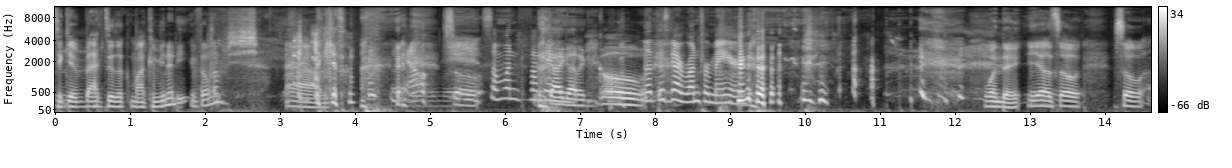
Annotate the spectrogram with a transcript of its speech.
to give back to the, my community. You feel me? Um, Get the Hell. so Someone this guy gotta go. let this guy run for mayor. one day, yeah. So, so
